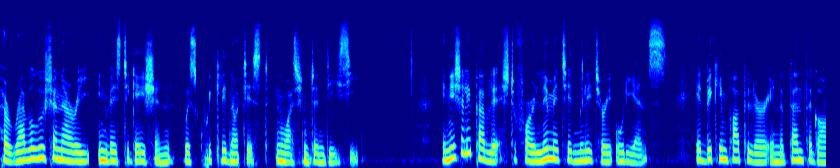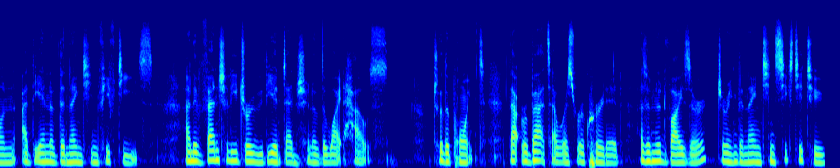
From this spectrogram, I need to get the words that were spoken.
Her revolutionary investigation was quickly noticed in Washington, D.C. Initially published for a limited military audience, it became popular in the Pentagon at the end of the 1950s and eventually drew the attention of the White House to the point that Roberta was recruited as an advisor during the 1962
